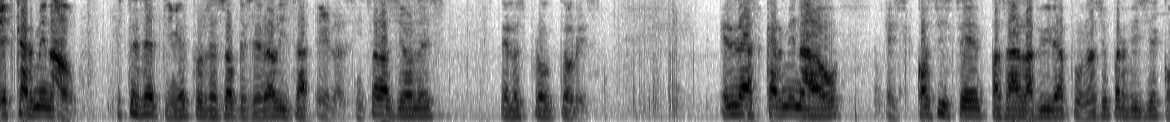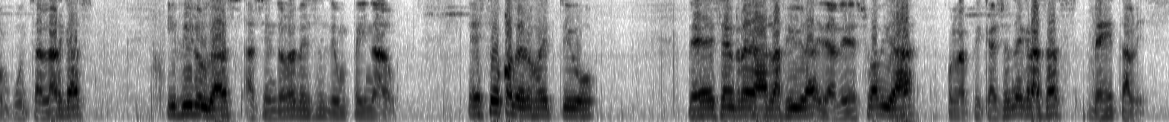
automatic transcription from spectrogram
Escarmenado. Este es el primer proceso que se realiza en las instalaciones de los productores. El escarmenado es, consiste en pasar la fibra por una superficie con puntas largas y filudas, haciendo las veces de un peinado. Esto con el objetivo de desenredar la fibra y darle suavidad con la aplicación de grasas vegetales.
